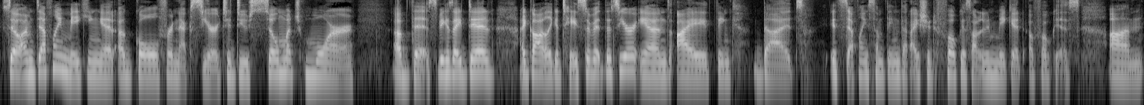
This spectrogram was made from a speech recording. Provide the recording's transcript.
So I'm definitely making it a goal for next year to do so much more of this because I did I got like a taste of it this year and I think that it's definitely something that I should focus on and make it a focus. Um,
